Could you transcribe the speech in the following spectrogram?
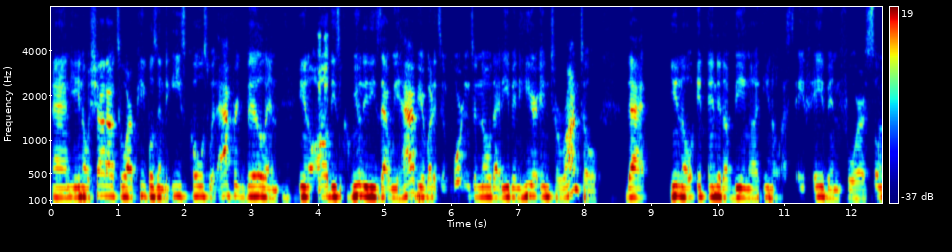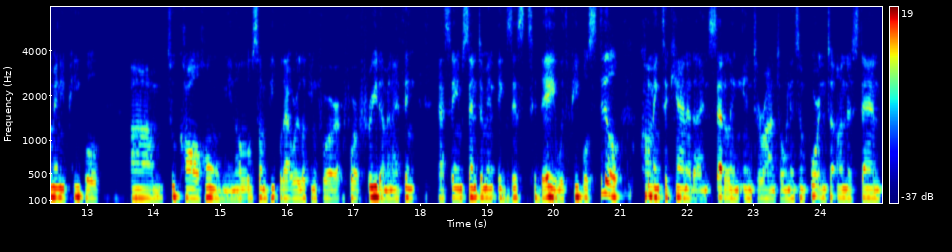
and you know, shout out to our peoples in the East Coast with Africville and you know all these communities that we have here. But it's important to know that even here in Toronto, that you know it ended up being a you know a safe haven for so many people um, to call home. You know, some people that were looking for for freedom, and I think that same sentiment exists today with people still coming to Canada and settling in Toronto. And it's important to understand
